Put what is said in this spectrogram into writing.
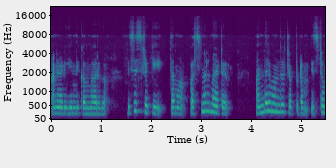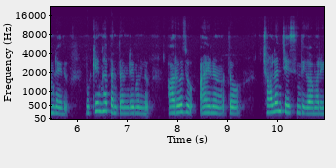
అని అడిగింది కంగారుగా. విశిష్టకి తమ పర్సనల్ మ్యాటర్ అందరి ముందు చెప్పటం ఇష్టం లేదు. ముఖ్యంగా తన తండ్రి ముందు. ఆ రోజు ఆయనతో ఛాలెంజ్ చేసిందిగా మరి.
